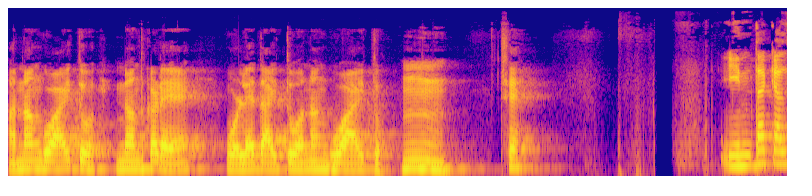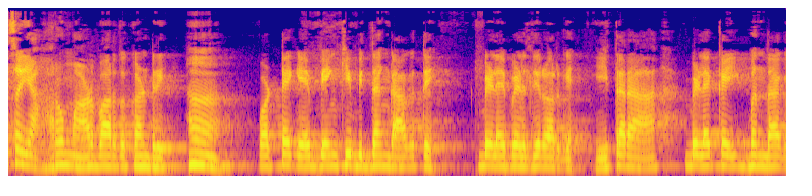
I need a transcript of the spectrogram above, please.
ಅನ್ನಂಗೂ ಆಯಿತು. ಇನ್ನೊಂದು ಕಡೆ ಒಳ್ಳೇದಾಯ್ತು ಅನ್ನಂಗೂ ಆಯಿತು. ಹ್ಞೂ ಛೇ. ಇಂಥ ಕೆಲಸ ಯಾರು ಮಾಡಬಾರ್ದು ಕಣ್ರಿ. ಹಾ ಹೊಟ್ಟೆಗೆ ಬೆಂಕಿ ಬಿದ್ದಂಗೆ ಆಗುತ್ತೆ ಬೆಳೆ ಬೆಳೆದಿರೋರ್ಗೆ. ಈ ಥರ ಬೆಳೆ ಕೈಗೆ ಬಂದಾಗ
